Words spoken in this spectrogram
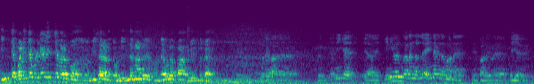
இங்க படிச்ச பிள்ளைகள் இங்க வர போகுது. விசா எடுத்தோன்னு இந்த நாடு டெவலப் ஆகும் இந்த பேரும் குறைவாக நீங்க இனி வரும் காலங்கள்ல என்ன விதமான செயற்பாடுகளை செய்ய இருக்கீங்க?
